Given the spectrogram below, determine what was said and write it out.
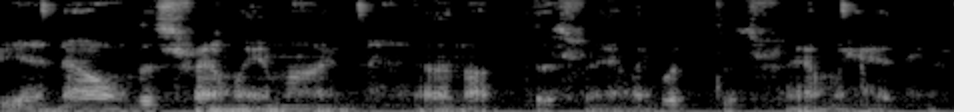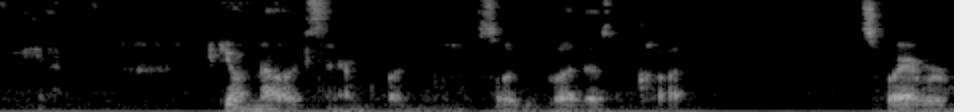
If you didn't know, this family of mine, uh, not this family, but this family had if you don't know it's in their blood, so your blood doesn't clot It's whatever.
